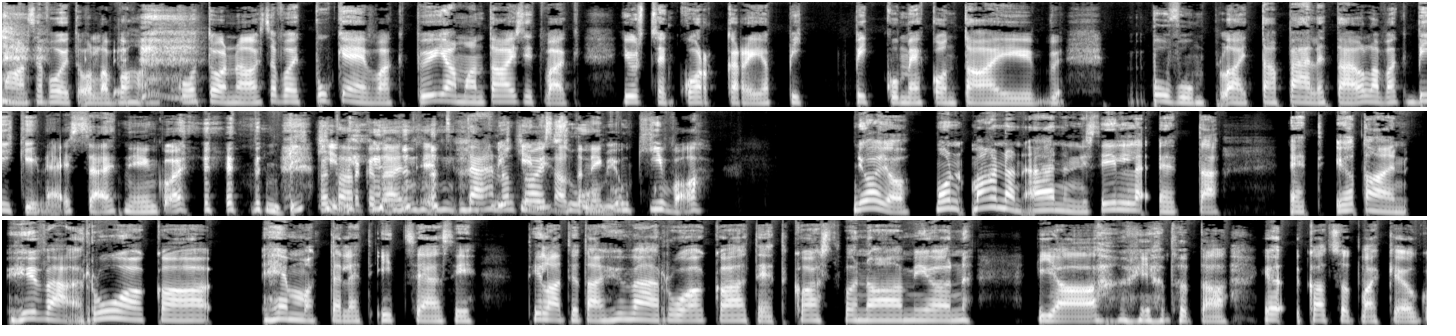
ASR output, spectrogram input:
vaan sä voit olla vaan kotona. Sä voit pukea vaikka pyjaman tai sit vaikka just sen korkkari ja pik- pikkumekon tai puvun laittaa päälle tai olla vaikka bikineissä. Että niin kuin, että Bikini. mä tarkoitan, että, että tämähän on toisaalta niin kuin kiva. Joo, joo. Mun, mä annan ääneni sille, että, että jotain hyvää ruokaa, hemmottelet itseäsi, tilaat jotain hyvää ruokaa, teet kasvonaamion ja, ja, tota, ja katsot vaikka joku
